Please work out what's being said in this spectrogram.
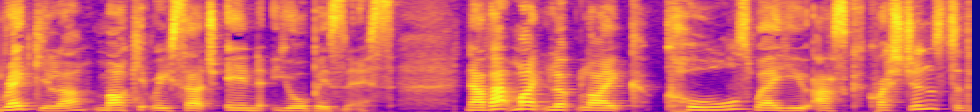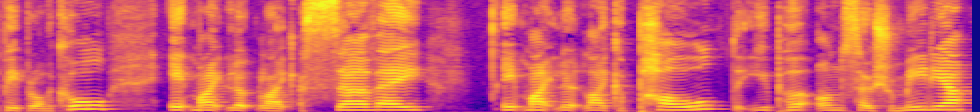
regular market research in your business. Now, that might look like calls where you ask questions to the people on the call. It might look like a survey. It might look like a poll that you put on social media.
